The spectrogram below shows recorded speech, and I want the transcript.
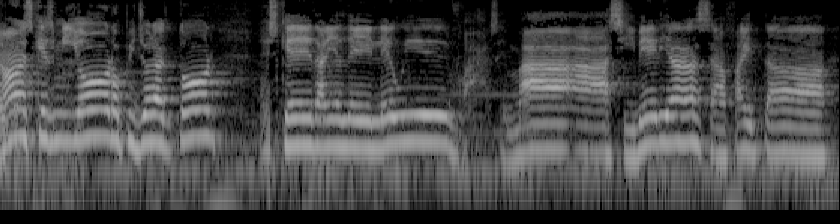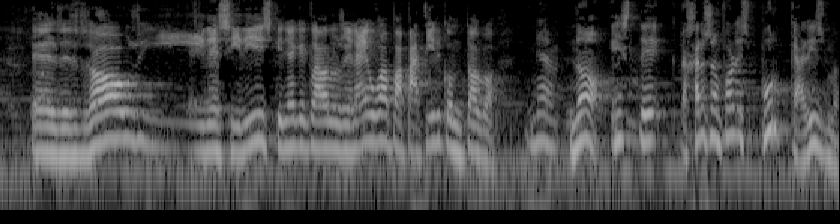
no, és que és millor o pitjor actor és que Daniel Day-Lewis se'n va a Sibèria s'afaita els ous i, i decidís que n'hi ha que clavar-los en aigua per patir com toca no, no este Harrison Ford és pur carisma.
